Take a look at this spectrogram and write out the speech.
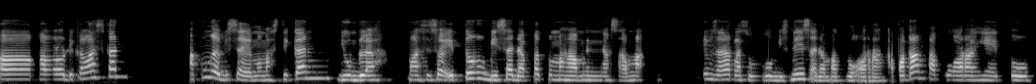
uh, kalau di kelas kan aku nggak bisa ya memastikan jumlah mahasiswa itu bisa dapat pemahaman yang sama. Jadi misalnya kelas hukum bisnis ada 40 orang. Apakah 40 orangnya itu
